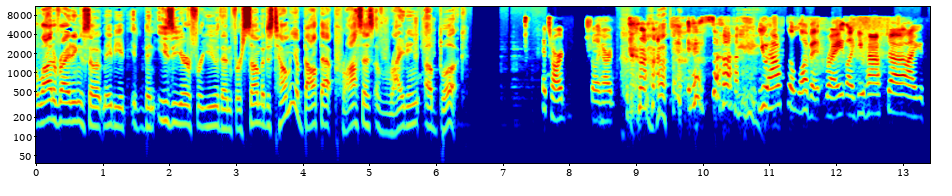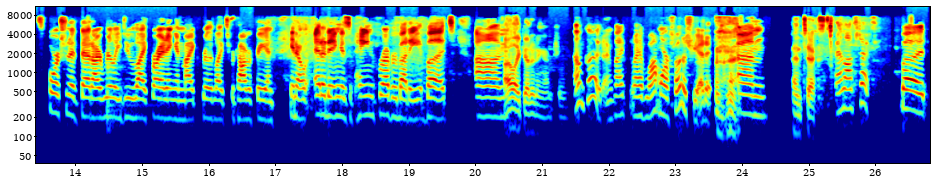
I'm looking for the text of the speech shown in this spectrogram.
a lot of writing, so it maybe it's been easier for you than for some. But just tell me about that process of writing a book. It's hard. It's really hard. it's uh, you have to love it, right? Like you have to. Like it's fortunate that I really do like writing, and Mike really likes photography, and you know, editing is a pain for everybody. But um, I like editing actually. Oh, good. I'm glad I have a lot more photos to edit. Um, and text. And lots of text. But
